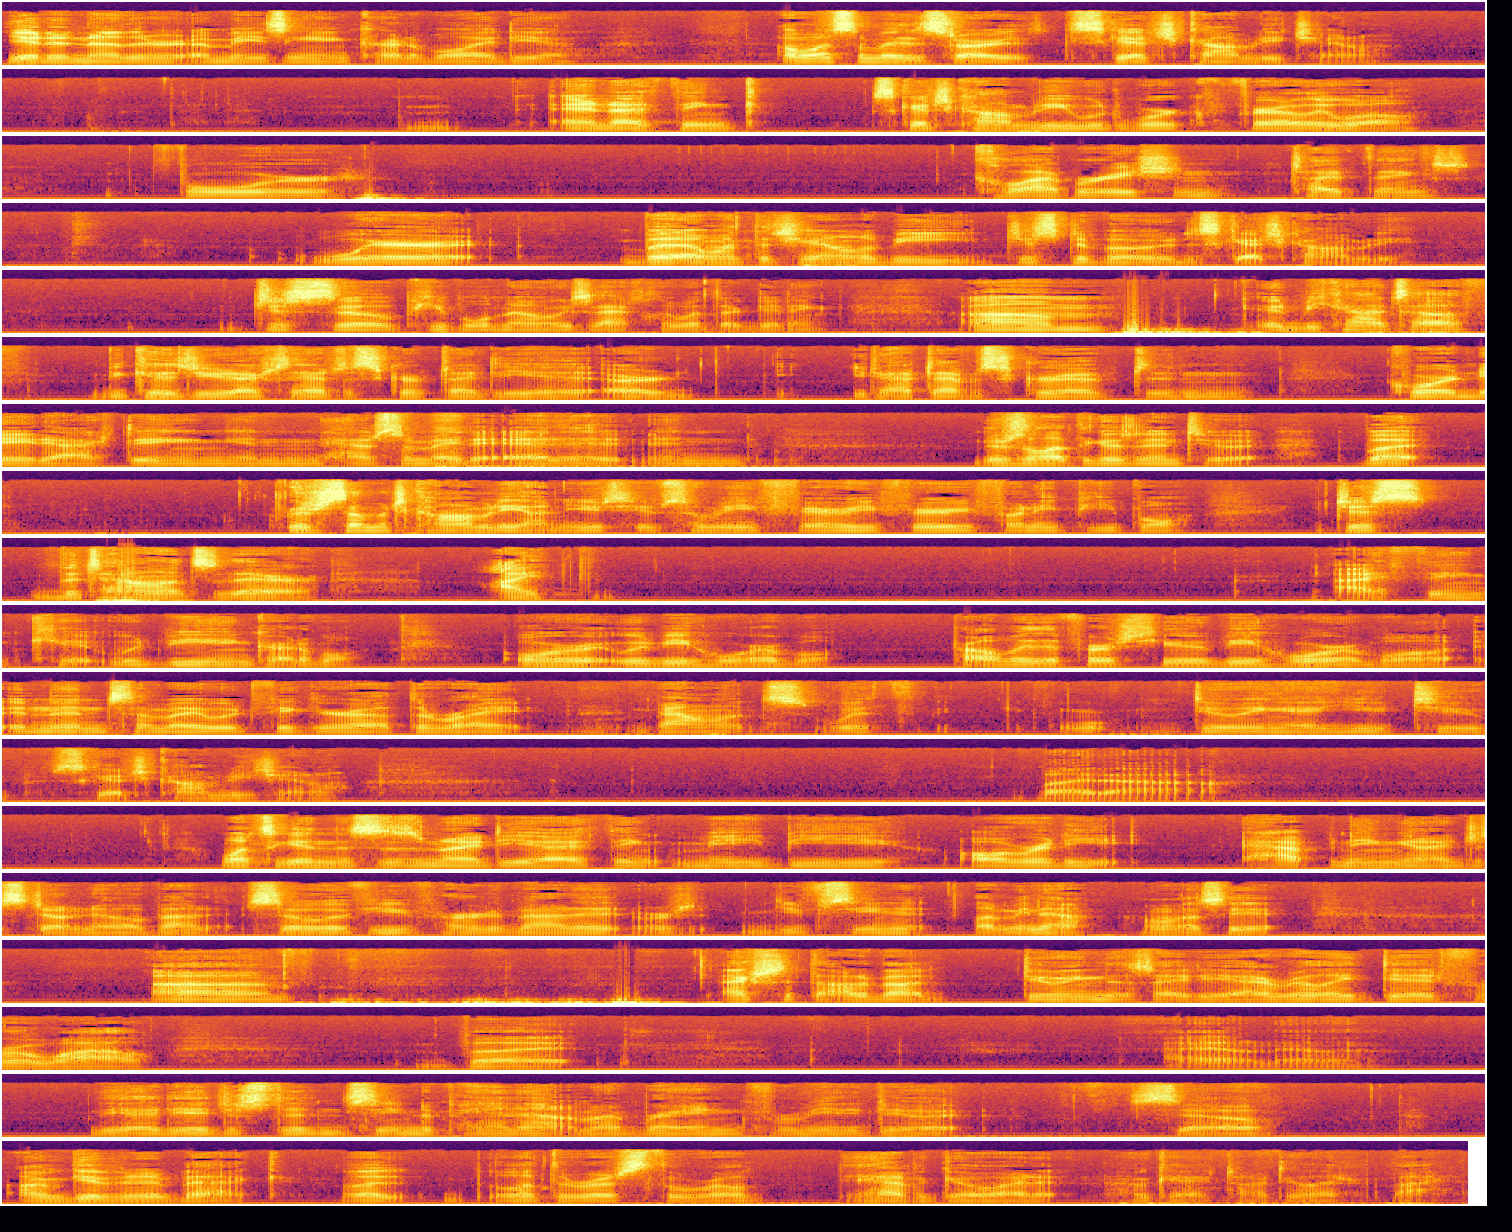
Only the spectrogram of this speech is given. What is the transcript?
Yet another amazing, incredible idea. I want somebody to start a sketch comedy channel. And I think sketch comedy would work fairly well for collaboration type things. Where, but I want the channel to be just devoted to sketch comedy. Just so people know exactly what they're getting. Um, it'd be kind of tough because you'd actually have to script idea, or you'd have to have a script and coordinate acting and have somebody to edit and there's a lot that goes into it. But there's so much comedy on YouTube, so many very, very funny people. Just the talent's there. I th- I think it would be incredible. Or it would be horrible. Probably the first few would be horrible, and then somebody would figure out the right balance with doing a YouTube sketch comedy channel. But uh once again, this is an idea I think may be already happening and I just don't know about it. So if you've heard about it or you've seen it, let me know. I want to see it. Um, I actually thought about doing this idea. I really did for a while, but I don't know. The idea just didn't seem to pan out in my brain for me to do it. So I'm giving it back. Let let the rest of the world have a go at it. Okay, talk to you later. Bye.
